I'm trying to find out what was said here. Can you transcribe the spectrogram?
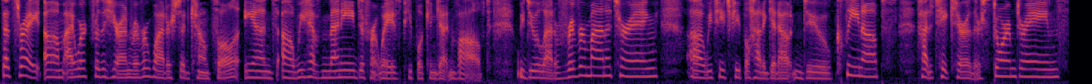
That's right. Um, I work for the Huron River Watershed Council, and uh, we have many different ways people can get involved. We do a lot of river monitoring. Uh, we teach people how to get out and do cleanups, how to take care of their storm drains.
